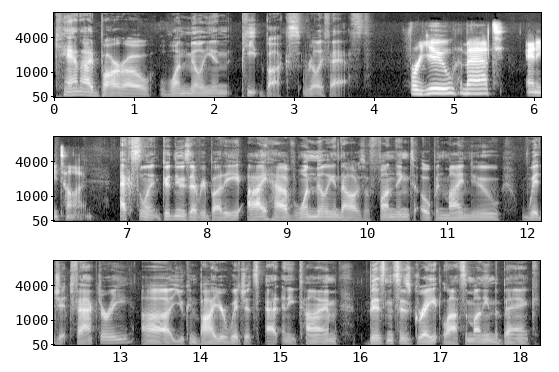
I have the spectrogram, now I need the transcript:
can I borrow one million Pete bucks really fast? For you, Matt, anytime. Excellent. Good news, everybody. I have $1 million of funding to open my new widget factory. Uh, you can buy your widgets at any time. Business is great, lots of money in the bank.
